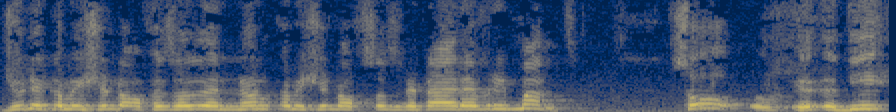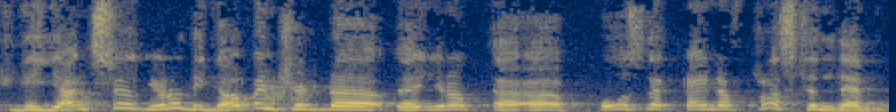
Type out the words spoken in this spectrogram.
junior commissioned officers, and non-commissioned officers retire every month. So uh, the the youngsters, you know, the government should uh, uh, you know uh, uh, pose that kind of trust in them.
